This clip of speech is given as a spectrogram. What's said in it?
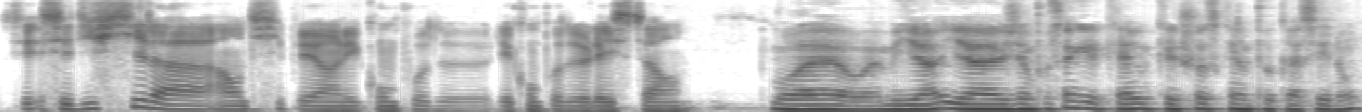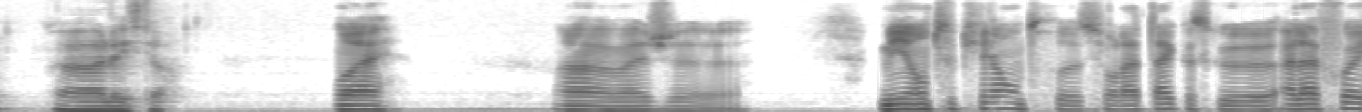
c'est difficile à, anticiper hein, les, compos de, les compos de Leicester. Ouais, ouais, mais y a, y a, j'ai l'impression qu'il y a quand même quelque chose qui est un peu cassé, non À Leicester. Ouais. Ouais, ouais, je. Mais en tout cas, entre, sur l'attaque, parce que à la fois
